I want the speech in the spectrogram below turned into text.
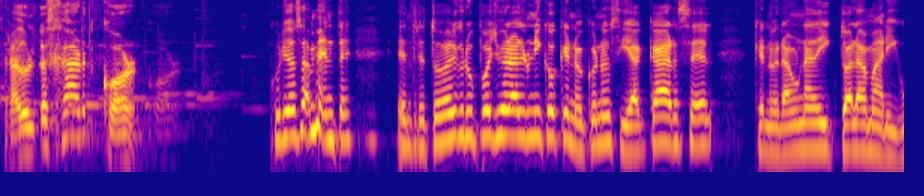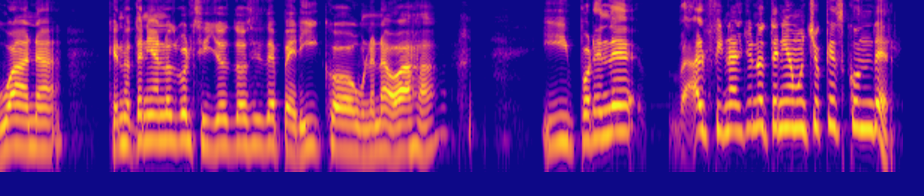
Ser adulto es hardcore. Curiosamente, entre todo el grupo yo era el único que no conocía cárcel, que no era un adicto a la marihuana, que no tenía en los bolsillos dosis de perico o una navaja. Y por ende, al final yo no tenía mucho que esconder.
